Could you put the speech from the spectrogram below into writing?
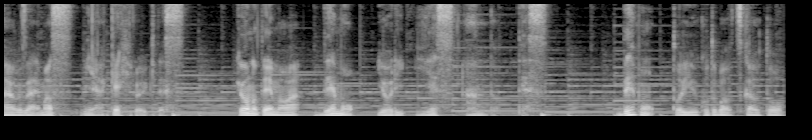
はようございます。三宅博之です。今日のテーマは、でもより Yes and です。でもという言葉を使うと、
